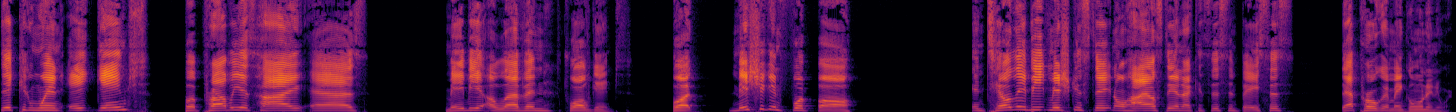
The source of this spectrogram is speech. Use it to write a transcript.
they can win eight games, but probably as high as maybe 11, 12 games. But Michigan football, until they beat Michigan State and Ohio State on a consistent basis, that program ain't going anywhere.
